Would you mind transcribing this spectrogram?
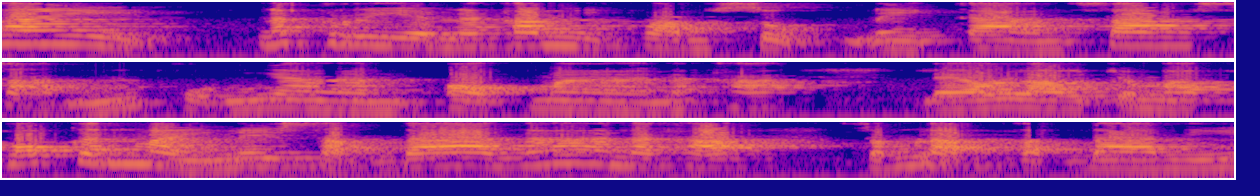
ให้นักเรียนนะคะมีความสุขในการสร้างสรรค์ผลงานออกมานะคะ แล้วเราจะมาพบกันใหม่ในสัปดาห์หน้านะคะสำหรับสัปดาห์นี้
